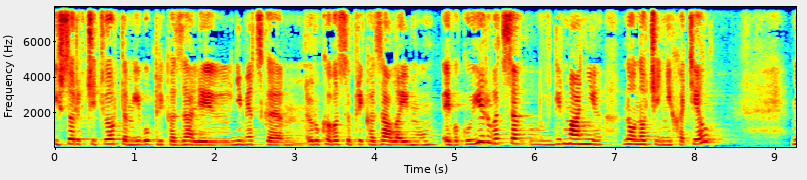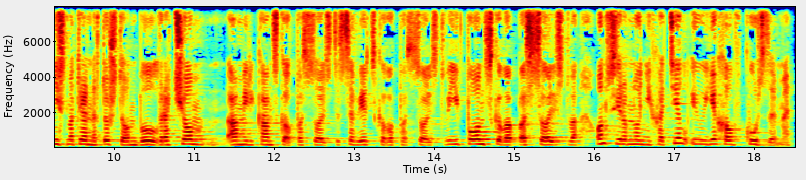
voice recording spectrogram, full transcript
И в 1944-м его приказали, немецкое руководство приказало ему эвакуироваться в Германию, но он очень не хотел, несмотря на то, что он был врачом американского посольства, советского посольства, японского посольства, он все равно не хотел и уехал в Курземе.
